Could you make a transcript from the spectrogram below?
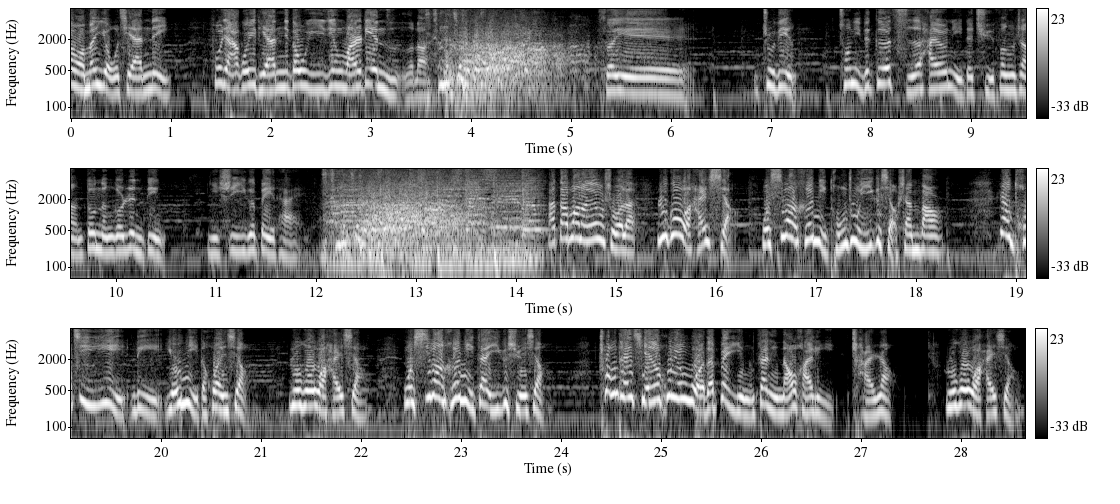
像我们有钱的，富甲归田的都已经玩电子了，所以注定从你的歌词还有你的曲风上都能够认定你是一个备胎。啊，大棒郎又说了，如果我还小，我希望和你同住一个小山包，让同记忆里有你的欢笑。如果我还小，我希望和你在一个学校，窗台前会有我的背影在你脑海里缠绕。如果我还小，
